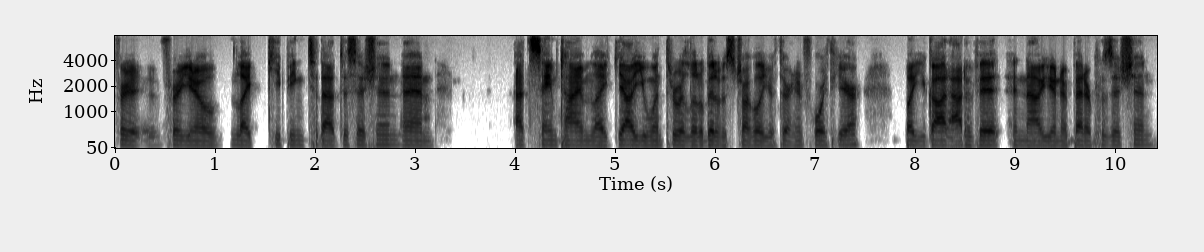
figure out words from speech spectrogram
for for you know like keeping to that decision and at the same time like yeah you went through a little bit of a struggle your third and fourth year but you got out of it and now you're in a better position.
